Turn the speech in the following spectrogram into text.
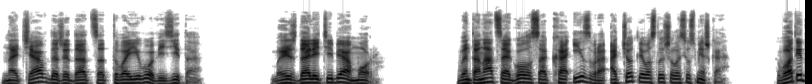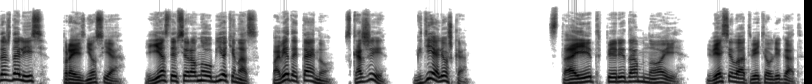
начав дожидаться твоего визита. Мы ждали тебя, Мор. В интонации голоса Кха Извра отчетливо слышалась усмешка. «Вот и дождались», — произнес я. «Если все равно убьете нас, поведай тайну. Скажи, где Алешка?» «Стоит передо мной», — весело ответил легат.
